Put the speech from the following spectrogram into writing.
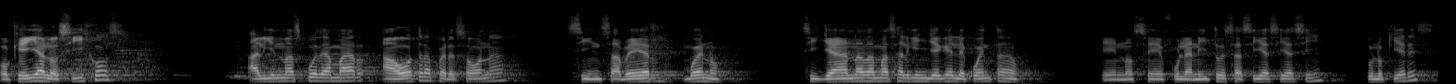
Ok, a los hijos. ¿Alguien más puede amar a otra persona sin saber, bueno, si ya nada más alguien llega y le cuenta, eh, no sé, fulanito es así, así, así, ¿tú lo quieres?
